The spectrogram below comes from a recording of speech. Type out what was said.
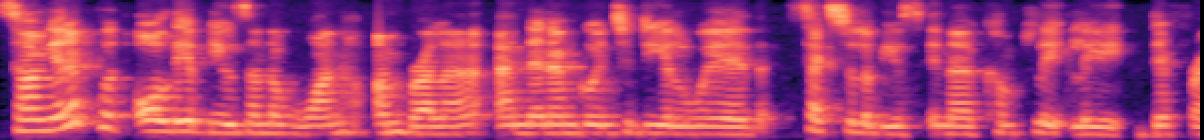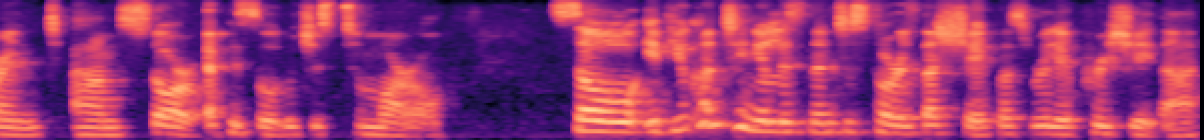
So I'm going to put all the abuse under one umbrella, and then I'm going to deal with sexual abuse in a completely different um, store episode, which is tomorrow. So if you continue listening to stories that shape us, really appreciate that.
